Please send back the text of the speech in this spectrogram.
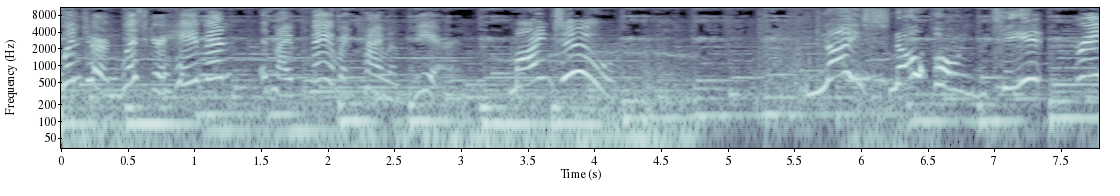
Winter in Whisker Haven is my favorite time of year. Mine too! Nice snow pony, Petite! Great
